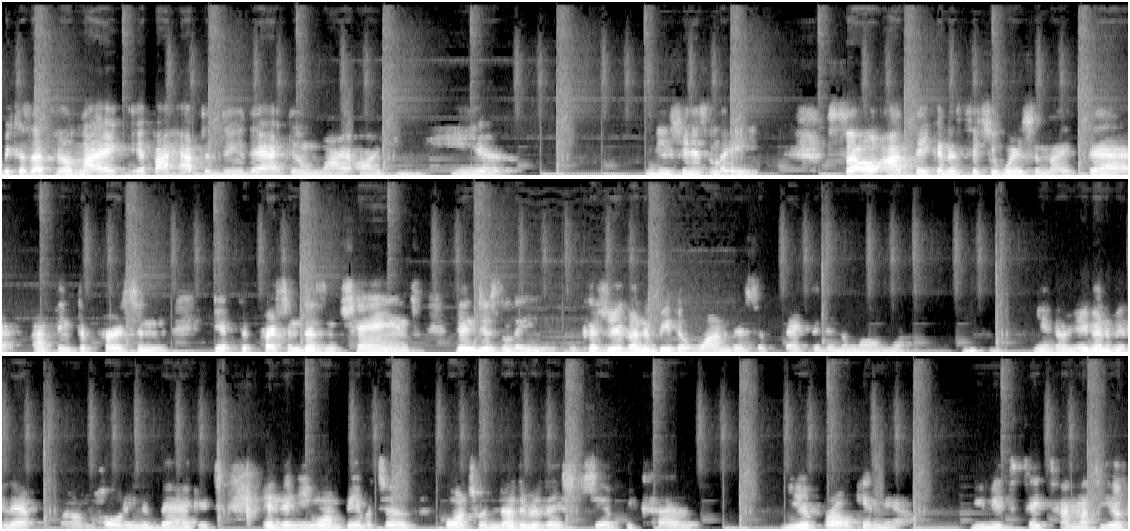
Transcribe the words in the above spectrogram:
Because I feel like if I have to do that, then why are you here? You should just leave. So I think in a situation like that, I think the person, if the person doesn't change, then just leave because you're going to be the one that's affected in the long run. Mm-hmm. You know, you're going to be left um, holding the baggage, and then you won't be able to go into another relationship because you're broken now. You need to take time out to heal.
